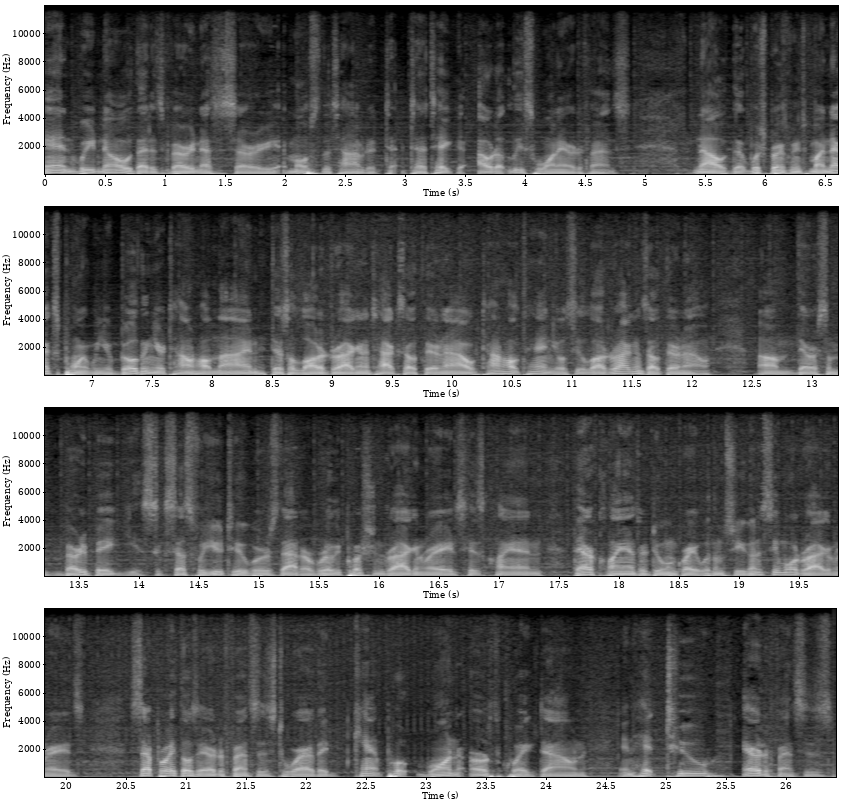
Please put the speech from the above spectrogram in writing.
and we know that it's very necessary most of the time to, to take out at least one air defense. Now, that, which brings me to my next point. When you're building your Town Hall 9, there's a lot of dragon attacks out there now. Town Hall 10, you'll see a lot of dragons out there now. Um, there are some very big, successful YouTubers that are really pushing dragon raids. His clan, their clans are doing great with them, so you're going to see more dragon raids. Separate those air defenses to where they can't put one earthquake down and hit two air defenses.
